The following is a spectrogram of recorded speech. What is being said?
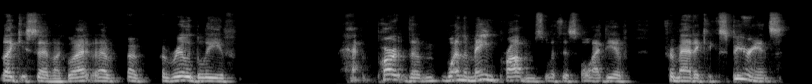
like you said, Michael, I, I, I really believe part the one of the main problems with this whole idea of traumatic experience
